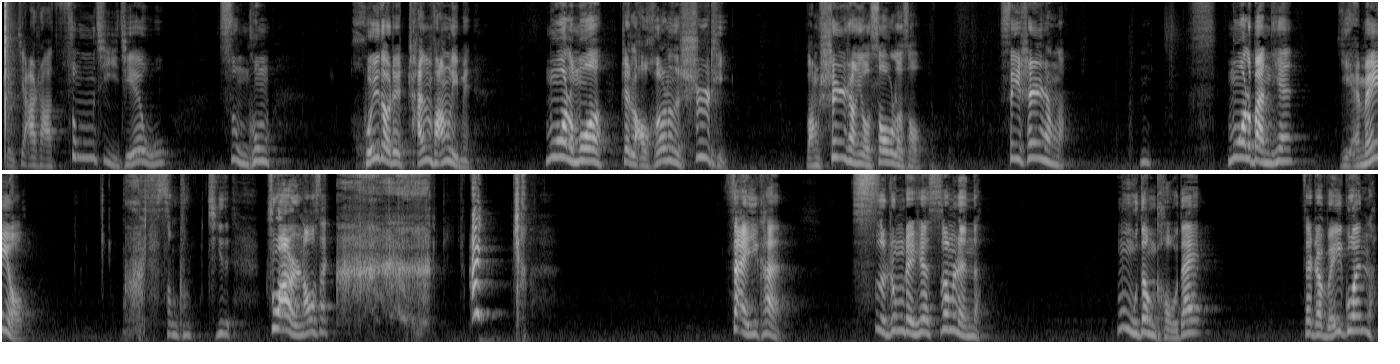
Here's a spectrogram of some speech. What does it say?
这袈裟踪迹皆无。孙悟空回到这禅房里面，摸了摸这老和尚的尸体，往身上又搜了搜，塞身上了，嗯，摸了半天也没有。孙悟空急得抓耳挠腮，哎呀！再一看，寺中这些僧人呢，目瞪口呆，在这围观呢。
